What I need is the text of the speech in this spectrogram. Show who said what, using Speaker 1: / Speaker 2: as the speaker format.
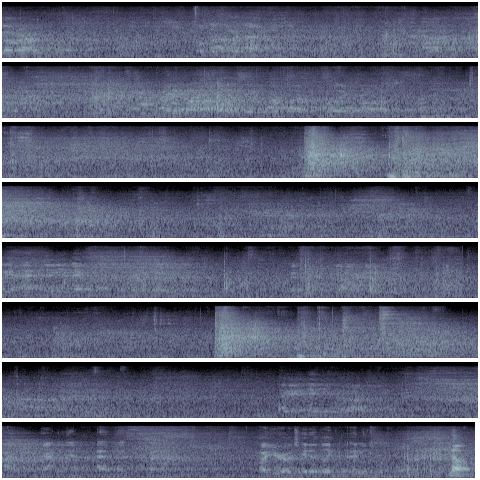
Speaker 1: go around. Go around. Oh, you rotated like any before?
Speaker 2: No.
